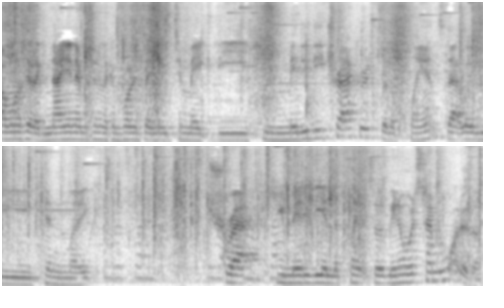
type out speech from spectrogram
I want to say like 99% of the components I need to make the humidity trackers for the plants. That way we can like track humidity in the plant so that we know when it's time to water them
